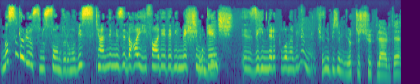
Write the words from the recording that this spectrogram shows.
nasıl görüyorsunuz son durumu? Biz kendimizi daha iyi ifade edebilmek için bu Şimdi- genç e, zihinleri kullanabilir miyiz? Şimdi bizim yurt dışı Türklerde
